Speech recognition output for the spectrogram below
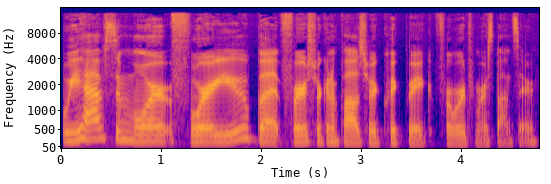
we have some more for you, but first we're going to pause for a quick break for a word from our sponsor.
